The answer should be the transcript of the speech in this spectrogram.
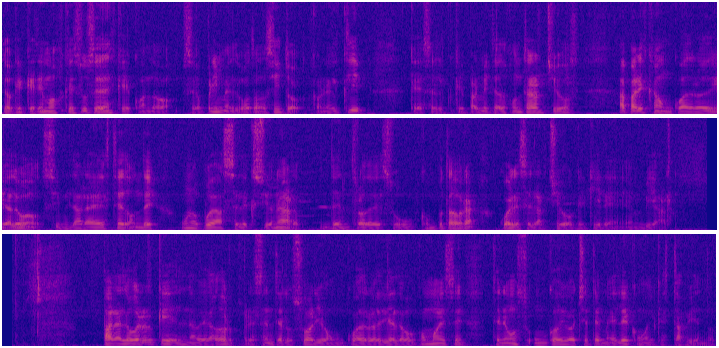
lo que queremos que suceda es que cuando se oprime el botoncito con el clip, que es el que permite adjuntar archivos, aparezca un cuadro de diálogo similar a este donde uno pueda seleccionar dentro de su computadora cuál es el archivo que quiere enviar. Para lograr que el navegador presente al usuario un cuadro de diálogo como ese, tenemos un código HTML como el que estás viendo,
